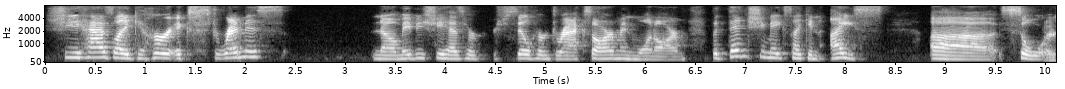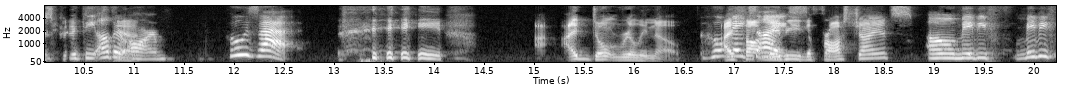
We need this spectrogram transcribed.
she has like her extremis. No, maybe she has her still her Drax arm in one arm, but then she makes like an ice uh sword Ice with the other Yeah. arm. Who is that? I- don't really know. Who I makes thought ice? maybe the Frost Giants. oh, maybe maybe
